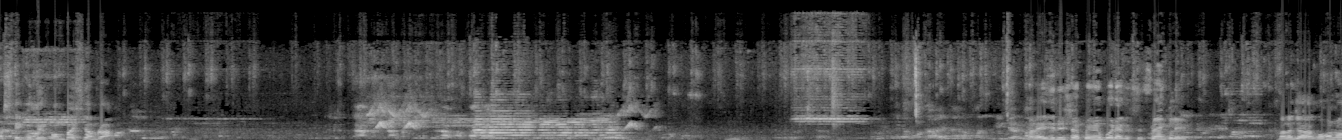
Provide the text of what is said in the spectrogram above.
আজকে একটু ভিড় কম পাইছি আমরা। মানে এই জিনিসটা প্রেমে পড়ে গেছে ফ্র্যাঙ্কলি মানে যারা কখনো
